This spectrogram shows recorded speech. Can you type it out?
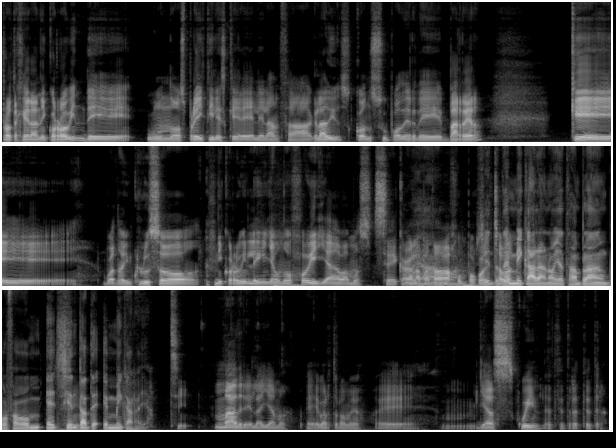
proteger a Nico Robin de unos proyectiles que le lanza Gladius con su poder de barrera. Que. Bueno, incluso Nico Robin le guiña un ojo y ya, vamos, se caga la patada abajo un poco Siéntate en mi cara, ¿no? Ya está en plan, por favor, eh, siéntate en mi cara ya. Sí, madre la llama eh, Bartolomeo. Eh, Jazz Queen, etcétera, etcétera.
